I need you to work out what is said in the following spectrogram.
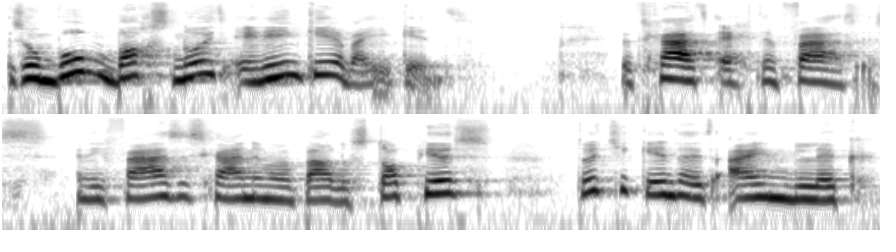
zo'n bom barst nooit in één keer bij je kind. Het gaat echt in fases. En die fases gaan in bepaalde stapjes tot je kind uiteindelijk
